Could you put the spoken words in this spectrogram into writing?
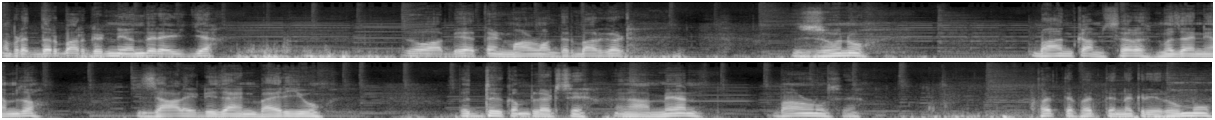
આપણે દરબારગઢની અંદર આવી ગયા. જો આ બે ત્રણ માળનો દરબારગઢ જૂનું બાંધકામ સરસ મજાની આમ જો જાળી ડિઝાઇન, બારીયું બધું કમ્પ્લીટ છે. અને આ મેન ભાવણું છે. ફરતે ફરતે નકરી રૂમું.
